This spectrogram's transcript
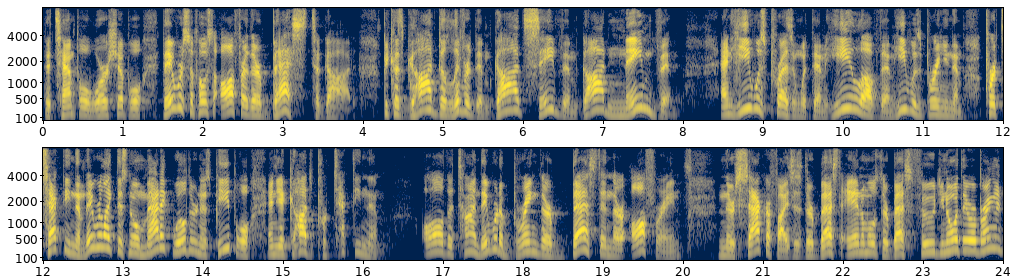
the temple worship, well, they were supposed to offer their best to God because God delivered them, God saved them, God named them. And he was present with them. He loved them. He was bringing them, protecting them. They were like this nomadic wilderness people, and yet God's protecting them all the time. They were to bring their best in their offering and their sacrifices, their best animals, their best food. You know what they were bringing?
